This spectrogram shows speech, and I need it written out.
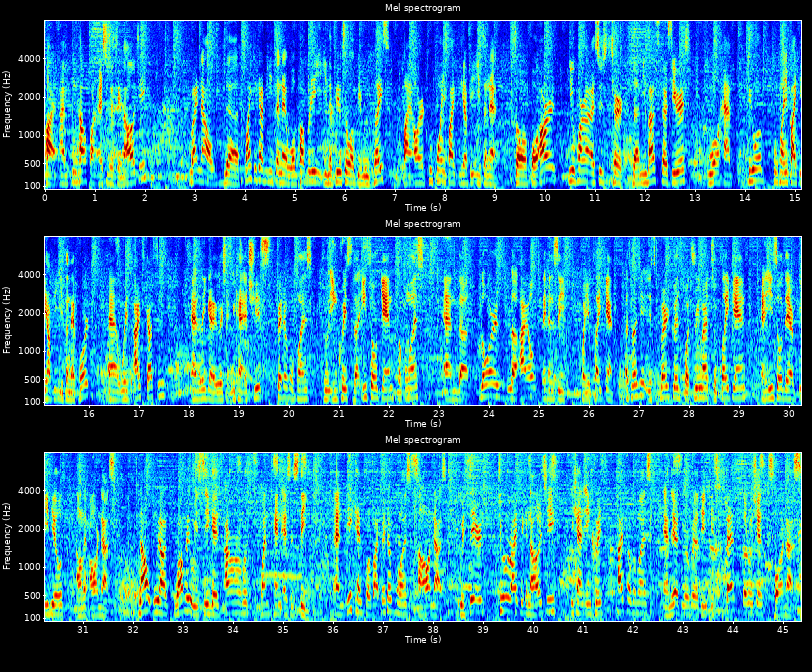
Hi, I'm Ping Hao from SG Technology. Right now, the 1 gigabit Ethernet will probably in the future will be replaced by our 2.5 gigabit Ethernet. So for our new product Asustor, the Nimbustor series will have dual 2.5 gigabit Ethernet port and with iSCSI and link integration, we can achieve better performance to increase the install game performance and uh, lower the I/O latency when you play games. Especially, it's very good for streamers to play games and install their videos on our NAS. Now we are cooperating with Seagate's IronWolf 110 SSD, and it can provide better performance on our NAS. With their DuraWrite technology, it can increase high performance and their durability is best solution for our NAS.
